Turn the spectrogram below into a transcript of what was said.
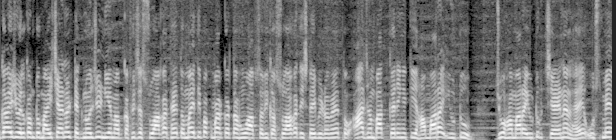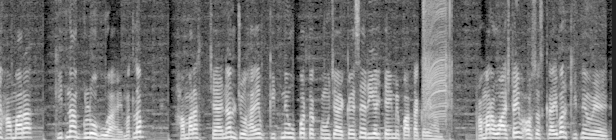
guys welcome to my channel technology India में आपका फिर से स्वागत है। तो मैं दीपक कुमार करता हूँ आप सभी का स्वागत इस नई वीडियो में। तो आज हम बात करेंगे कि हमारा यूट्यूब जो हमारा यूट्यूब चैनल है, उसमें हमारा कितना ग्लो हुआ है। मतलब हमारा चैनल जो है, कितने ऊपर तक पहुँचा है, कैसे रियल टाइम में पता करें हम। हमारा वॉच टाइम और सब्सक्राइबर कितने हुए हैं।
